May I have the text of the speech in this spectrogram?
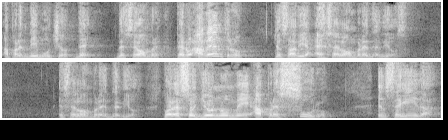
aprendí mucho de, de ese hombre, pero adentro yo sabía, es el hombre de Dios. Es el hombre de Dios. Por eso yo no me apresuro enseguida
